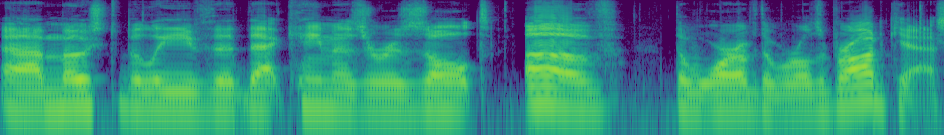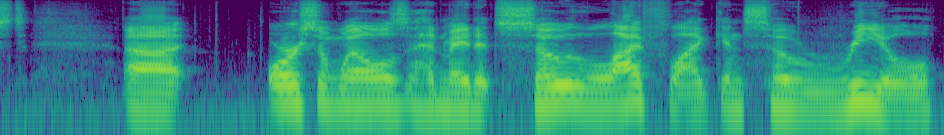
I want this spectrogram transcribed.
uh, most believe that that came as a result of the War of the Worlds broadcast. Uh, Orson Welles had made it so lifelike and so real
